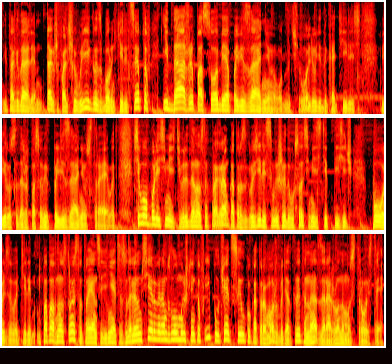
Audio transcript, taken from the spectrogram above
и так далее. Также фальшивые игры, сборники рецептов и даже даже пособия по вязанию. Вот до чего люди докатились. Вирусы даже пособие по вязанию устраивают. Всего более 70 вредоносных программ, которые загрузились свыше 270 тысяч пользователей. Попав на устройство, троян соединяется с удаленным сервером злоумышленников и получает ссылку, которая может быть открыта на зараженном устройстве.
